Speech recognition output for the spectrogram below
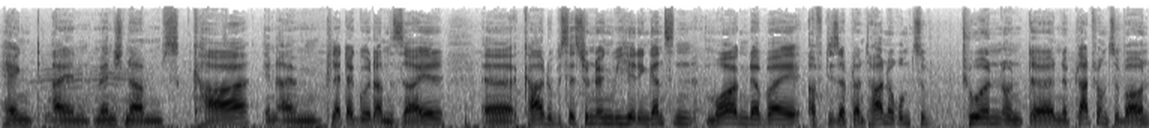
hängt ein Mensch namens K in einem Klettergurt am Seil. Äh, K, du bist jetzt schon irgendwie hier den ganzen Morgen dabei, auf dieser Plantane rumzutouren und äh, eine Plattform zu bauen.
